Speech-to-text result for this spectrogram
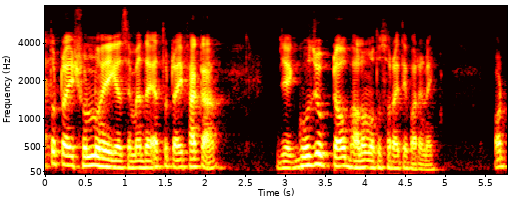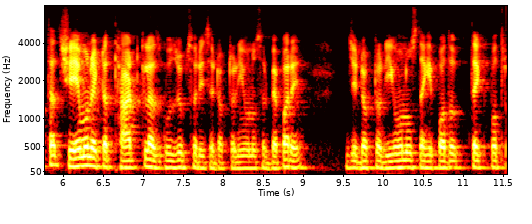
এতটাই শূন্য হয়ে গেছে, মেধা এতটাই ফাঁকা যে গুজবটাও ভালো মতো ছড়াইতে পারে নাই। অর্থাৎ সে এমন একটা থার্ড ক্লাস গুজব ছড়িয়েছে ডক্টর ইউনুসের ব্যাপারে, যে ডক্টর ইউনুস নাকি পদত্যাগপত্র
